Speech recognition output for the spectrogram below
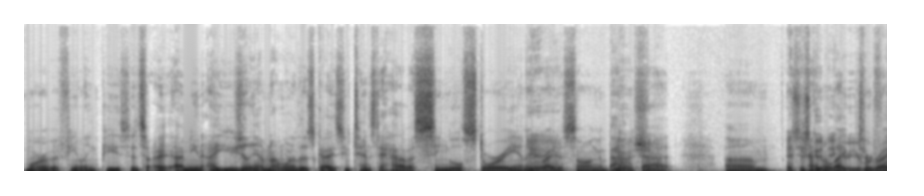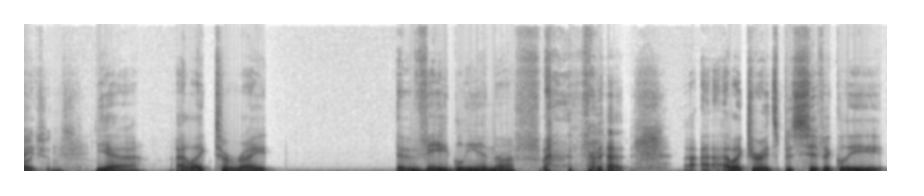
more of a feeling piece. It's I, I mean, I usually I'm not one of those guys who tends to have a single story and I write yeah. a song about No, sure. that. Um, It's just good to like hear your to write. Yeah, I like to write vaguely enough that I, I like to write specifically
